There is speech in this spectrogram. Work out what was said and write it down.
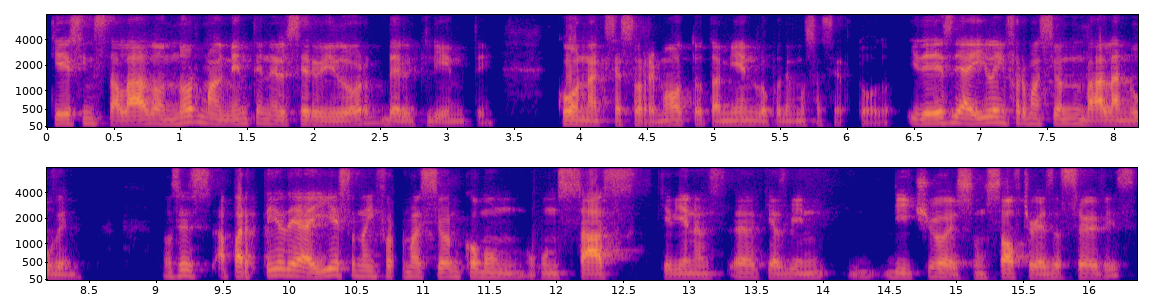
que es instalado normalmente en el servidor del cliente. Con acceso remoto también lo podemos hacer todo. Y desde ahí la información va a la nube. Entonces, a partir de ahí es una información como un, SaaS que, eh, que has bien dicho, es un software as a service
